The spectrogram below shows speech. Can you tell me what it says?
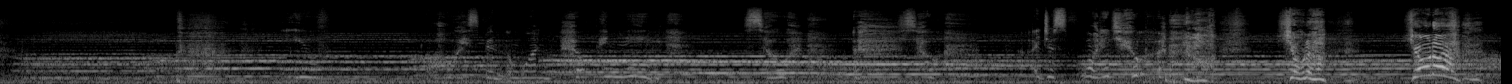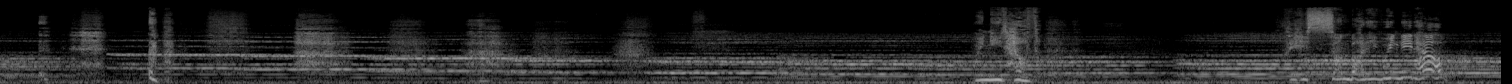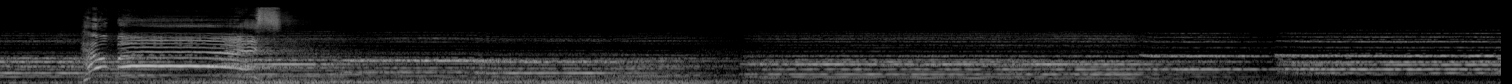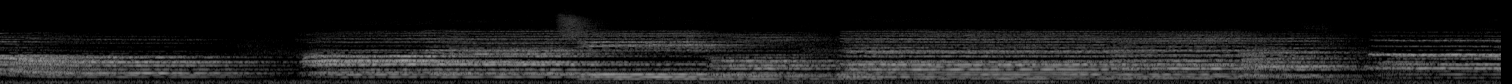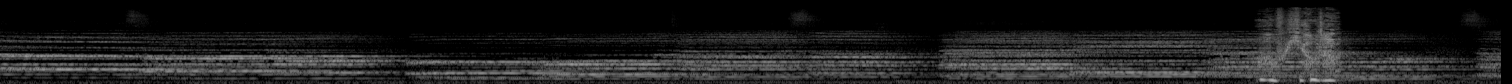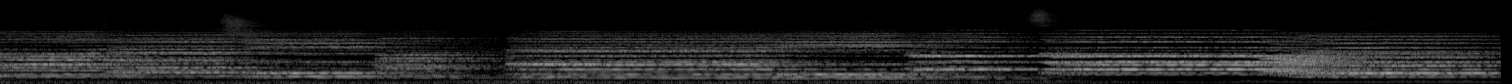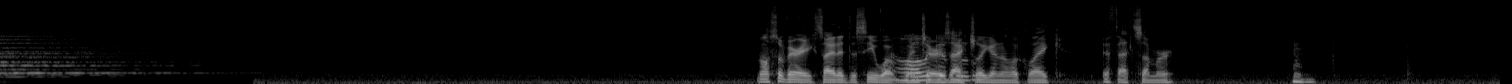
You've always been the one helping me. So. So. I just wanted to. No. Yona! Yona! We need help. Please, somebody, we need help! Help I'm also very excited to see what Oh, winter is at little- actually going to look like if that's summer.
